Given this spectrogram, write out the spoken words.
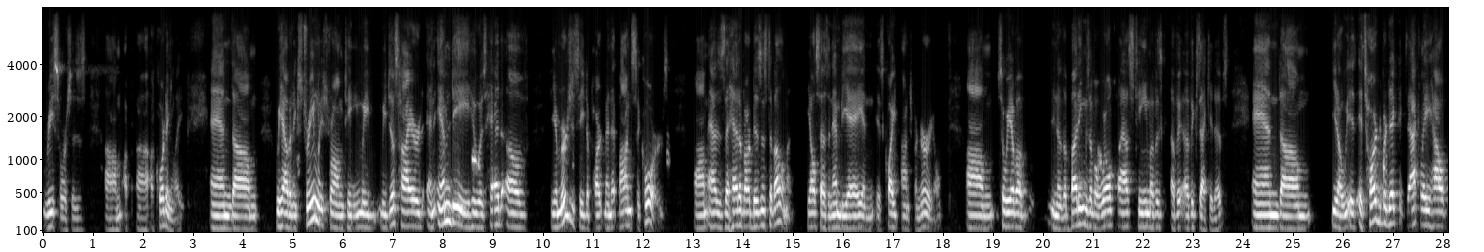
resources um, uh, accordingly. And um, we have an extremely strong team. We, we just hired an MD who was head of the emergency department at Bon Secours um, as the head of our business development. He also has an MBA and is quite entrepreneurial. Um, so we have a you know the buddings of a world-class team of, of, of executives. And um, you know it, it's hard to predict exactly how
